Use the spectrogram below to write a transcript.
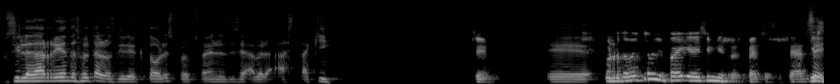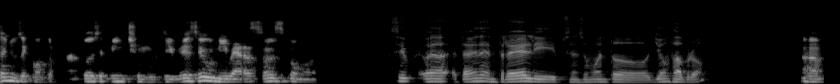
pues, sí le da rienda suelta a los directores, pero pues también les dice, a ver, hasta aquí. Sí. Eh, bueno, también Kevin Feige dice mis respetos. O sea, 10 años de controlar todo ese pinche ese universo es como. Sí, también entre él y pues, en su momento John Favreau. Ajá.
